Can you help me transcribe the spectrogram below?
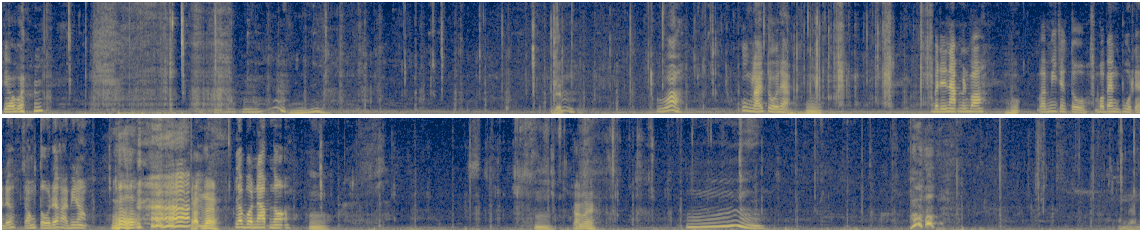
เดี๋ยวเว้ยเด็ดว้ากุ้งหลายตัวเนี่ยอืม บ่ได้นับแมันบ่อืม ว่ามีจักตัวบ่แบ่งปูดกันเด้อสองตัวเด้อค่ะพี่น้อง จัดเลยแล้วบ่นับเนาะอืมอืมจัดเลยอืมแหมม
